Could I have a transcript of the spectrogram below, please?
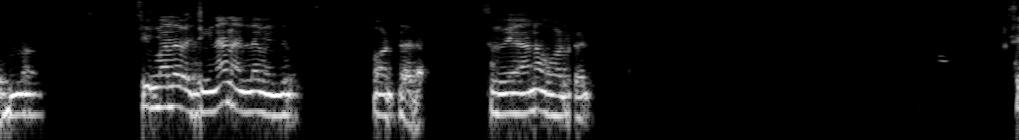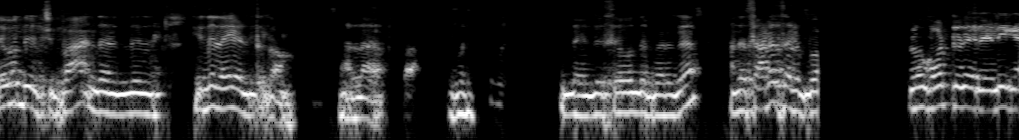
உள்ள. சிம்மெல்லாம் வச்சீங்கன்னா நல்லா வெந்து ஓட்டடை சுவையான ஓட்டடை செவந்துருச்சுப்பா. இந்த இந்த இதுல எடுத்துக்கோ. நல்லா இந்த இது செவந்த பிறகு அந்த சட சடுப்பு ஓட்டடை ரெடிங்க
